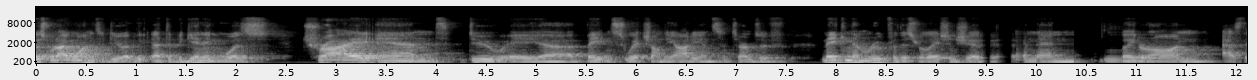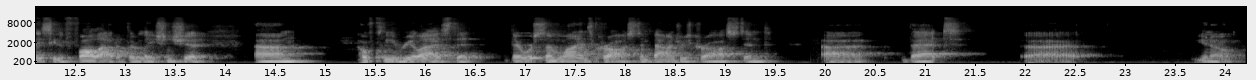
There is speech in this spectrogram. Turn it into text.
least what I wanted to do at, at the beginning was try and do a uh, bait and switch on the audience in terms of making them root for this relationship and then later on as they see the fallout of the relationship um, hopefully realize that there were some lines crossed and boundaries crossed and uh, that uh, you know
